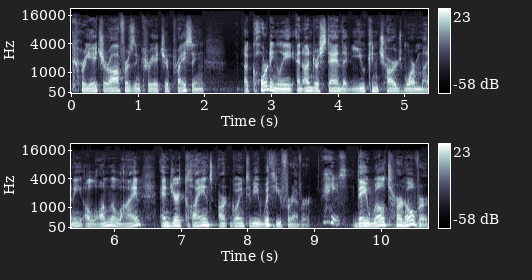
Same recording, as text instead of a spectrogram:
create your offers and create your pricing accordingly and understand that you can charge more money along the line and your clients aren't going to be with you forever. Right. They will turn over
